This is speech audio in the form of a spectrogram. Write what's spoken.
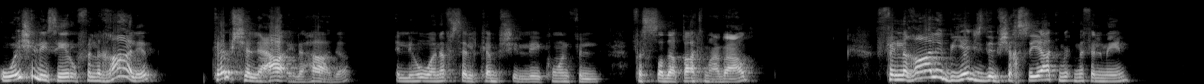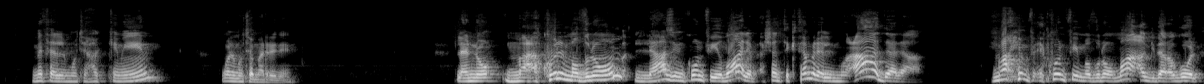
وإيش اللي يصير؟ وفي الغالب كبش العائلة هذا اللي هو نفس الكبش اللي يكون في في الصداقات مع بعض في الغالب يجذب شخصيات مثل مين؟ مثل المتهكمين والمتمردين. لأنه مع كل مظلوم لازم يكون في ظالم عشان تكتمل المعادلة. ما ينفع يكون في مظلوم. ما أقدر أقول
